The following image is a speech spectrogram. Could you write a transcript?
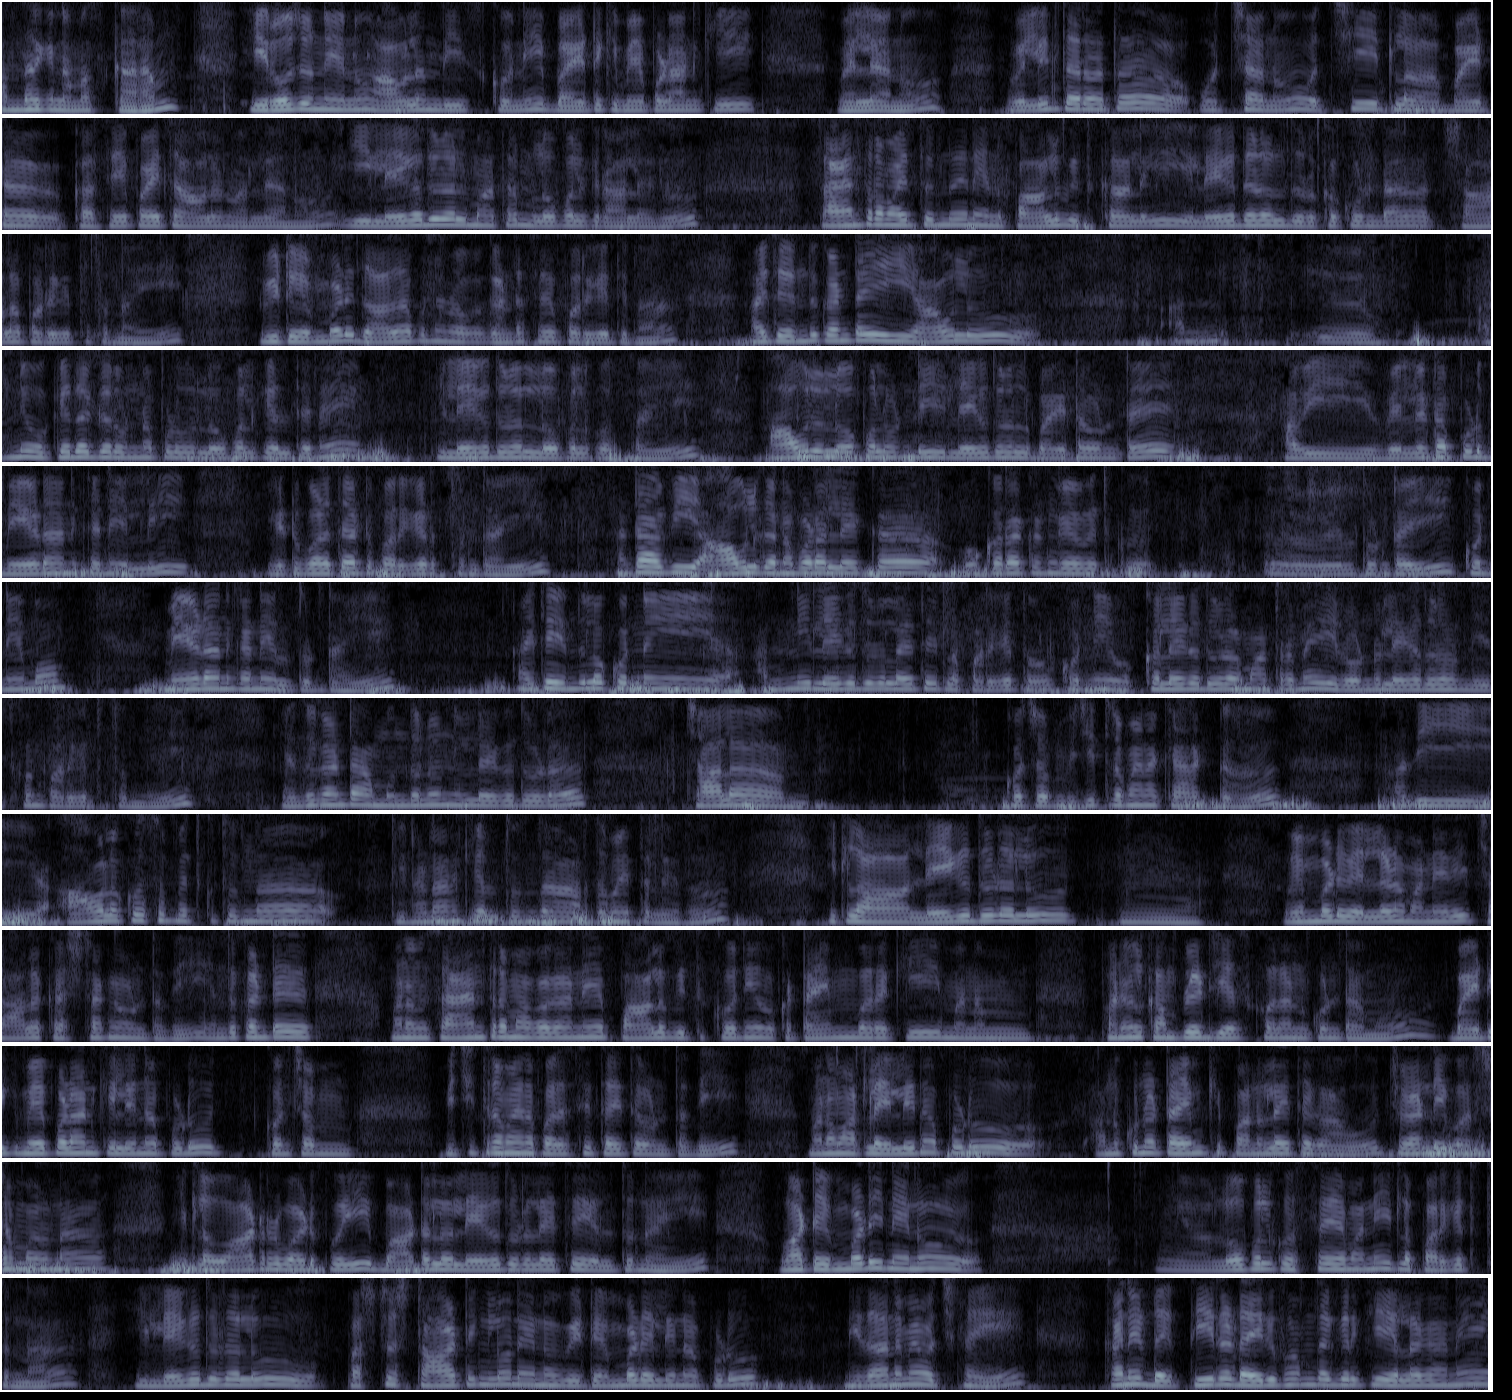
అందరికీ నమస్కారం. ఈరోజు నేను ఆవులను తీసుకొని బయటకి మేపడానికి వెళ్ళాను. వెళ్ళిన తర్వాత వచ్చాను. వచ్చి ఇట్లా బయట కాసేపు అయితే ఆవులను వదిలాను. ఈ లేగదూడలు మాత్రం లోపలికి రాలేదు. సాయంత్రం అవుతుంది. నేను పాలు వెతకాలి. ఈ లేగదూడలు దొరకకుండా చాలా పరిగెత్తుతున్నాయి. వీటి వెంబడి దాదాపు నేను ఒక గంట సేపు పరిగెత్తిన. అయితే ఎందుకంటే ఈ ఆవులు అన్ని అన్నీ ఒకే దగ్గర ఉన్నప్పుడు లోపలికి వెళ్తేనే ఈ లేగదూడలు లోపలికి వస్తాయి ఆవులు లోపల ఉండి లేగదూడలు బయట ఉంటే అవి వెళ్ళేటప్పుడు మేయడానికని వెళ్ళి ఎటు పడితే అటు పరిగెడుతుంటాయి. అంటే అవి ఆవులు కనబడలేక ఒక రకంగా వెతుకు వెళ్తుంటాయి. కొన్ని ఏమో మేయడానికని వెళ్తుంటాయి. అయితే ఇందులో కొన్ని అన్ని లేగదూడలు అయితే ఇట్లా పరిగెత్తవు. కొన్ని ఒక్క లేగదూడ మాత్రమే ఈ రెండు లేగదూడలను తీసుకొని పరిగెత్తుతుంది. ఎందుకంటే ఆ ముందులో లేగదూడ చాలా కొంచెం విచిత్రమైన క్యారెక్టర్ అది ఆవుల కోసం వెతుకుతుందా తినడానికి వెళ్తుందా అర్థమైతలేదు. ఇట్లా లేగదూడలు వెంబడి వెళ్ళడం అనేది చాలా కష్టంగా ఉంటుంది. ఎందుకంటే మనం సాయంత్రం అవ్వగానే పాలు విత్తుకొని ఒక టైం వరకు మనం పనులు కంప్లీట్ చేసుకోవాలనుకుంటాము. బయటికి మేపడానికి వెళ్ళినప్పుడు కొంచెం విచిత్రమైన పరిస్థితి అయితే ఉంటుంది. మనం అట్లా వెళ్ళినప్పుడు అనుకున్న టైంకి పనులు అయితే కావు. చూడండి ఈ వర్షం వలన ఇట్లా వాటర్ పడిపోయి బాటలో లేగదుడలు అయితే వెళ్తున్నాయి. వాటి వెంబడి నేను లోపలికి వస్తాయేమని ఇట్లా పరిగెత్తుతున్నా. ఈ లేగదుడలు ఫస్ట్ స్టార్టింగ్లో నేను వీటి వెంబడి వెళ్ళినప్పుడు నిదానమే వచ్చినాయి. కానీ డై తీర డైరీ ఫామ్ దగ్గరికి వెళ్ళగానే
